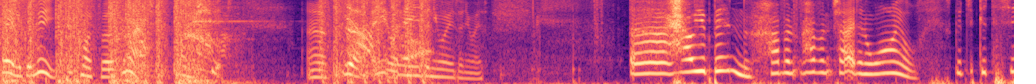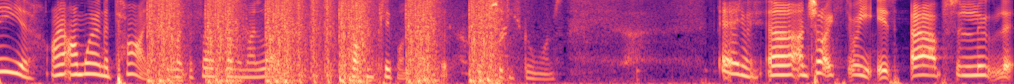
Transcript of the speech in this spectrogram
hey, look at me! It's my first match. Oh shit. Uh, yeah. Anyways, anyways, anyways. Uh, how you been? Haven't haven't chatted in a while. It's good to good to see you. I, I'm wearing a tie for like the first time in my life, apart from clip-on ties, but the shitty school ones. Anyway, uh, Uncharted 3 is absolutely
